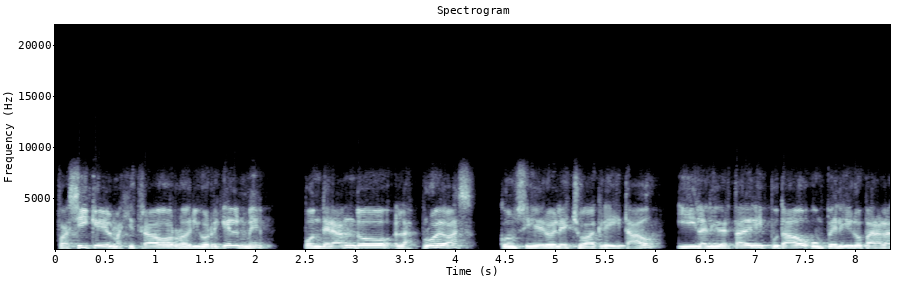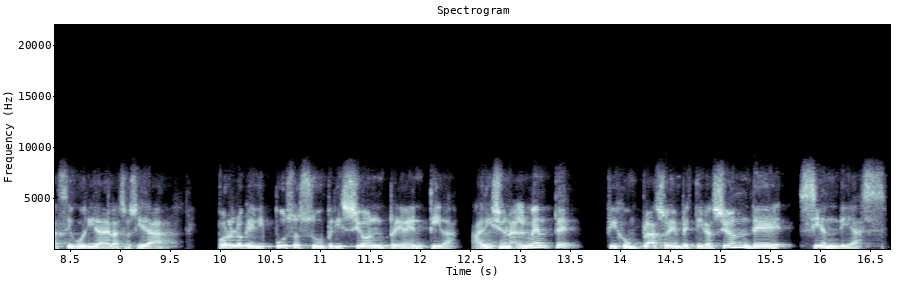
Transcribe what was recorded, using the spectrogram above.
Fue así que el magistrado Rodrigo Riquelme, ponderando las pruebas consideró el hecho acreditado y la libertad del imputado un peligro para la seguridad de la sociedad, por lo que dispuso su prisión preventiva. Adicionalmente, fijó un plazo de investigación de 100 días.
